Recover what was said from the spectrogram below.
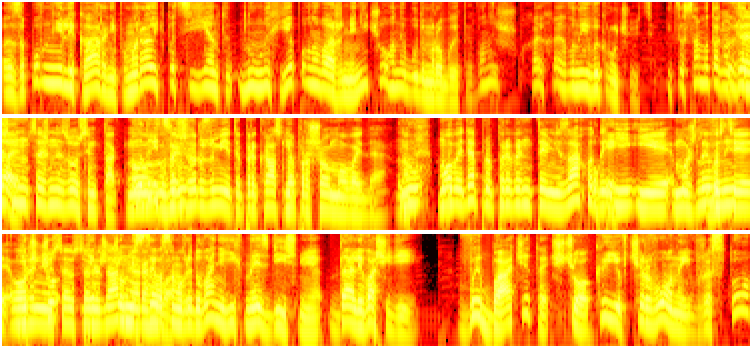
Заповнені лікарні, помирають пацієнти. Ну, у них є повноваження, нічого не будемо робити. Вони ж хай хай вони і викручуються. І це саме так Ну це, виглядає. ж, ну це ж не зовсім так. Але Ну дивіться, ви ж ну, розумієте прекрасно я- про що мова йде. Ну, Ну, мова йде про превентивні заходи Окей. і, і можливості органів місцевого якщо місцеве реагувати. самоврядування їх не здійснює, далі ваші дії. Ви бачите, що Київ червоний вже 100,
